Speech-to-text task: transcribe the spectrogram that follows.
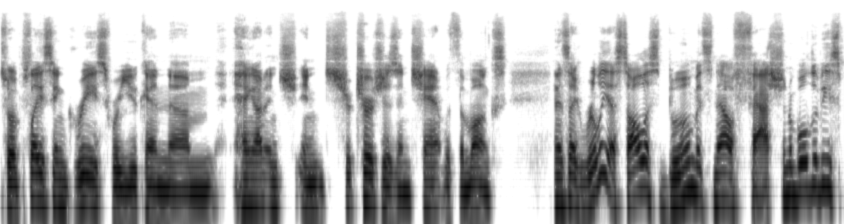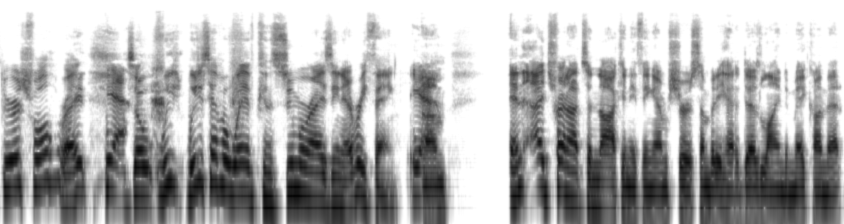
to a place in Greece where you can um, hang out in, ch- in ch- churches and chant with the monks. And it's like really a solace boom. It's now fashionable to be spiritual, right? Yeah. So we we just have a way of consumerizing everything. Yeah. Um, and I try not to knock anything. I'm sure somebody had a deadline to make on that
